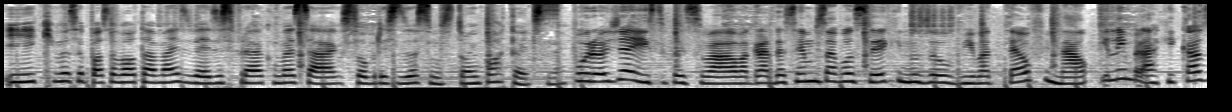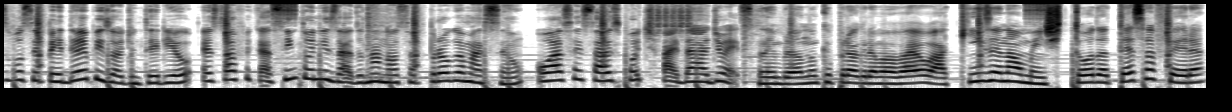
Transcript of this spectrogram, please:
e que você possa voltar mais vezes para conversar sobre esses assuntos tão importantes, né? Por hoje é isso, pessoal. Agradecemos a você que nos ouviu até o final e lembrar que caso você perdeu o episódio anterior, é só ficar sintonizado na nossa programação ou acessar o Spotify da Rádio S. Lembrando que o programa vai ao ar quinzenalmente toda terça-feira,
